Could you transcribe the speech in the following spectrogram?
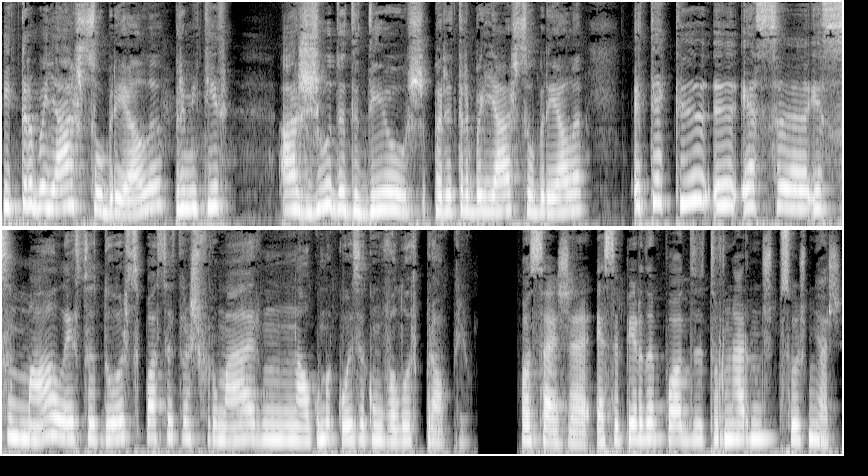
e trabalhar sobre ela, permitir a ajuda de Deus para trabalhar sobre ela, até que uh, essa, esse mal, essa dor se possa transformar em alguma coisa com valor próprio. Ou seja, essa perda pode tornar-nos pessoas melhores.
